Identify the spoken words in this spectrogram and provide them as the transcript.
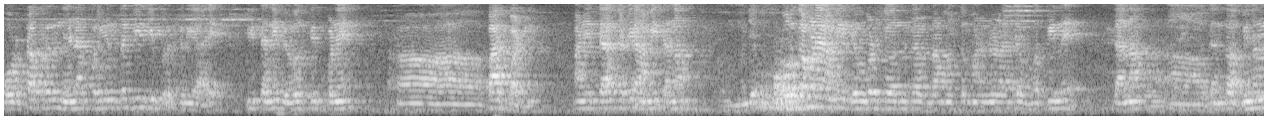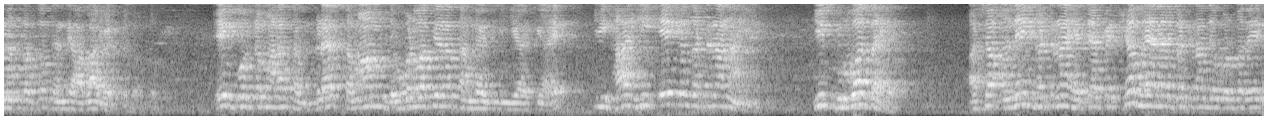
कोर्टापर्यंत नेण्यापर्यंतची जी प्रक्रिया आहे ती त्यांनी व्यवस्थितपणे पार पाडली. आणि त्यासाठी आम्ही त्यांना म्हणजे उत्स्फूर्तपणे आम्ही देवगड शहर विकास ग्रामस्थ मंडळाच्या वतीने त्यांना त्यांचं अभिनंदन करतो त्यांचे आभार व्यक्त करतो. एक गोष्ट मला सगळ्यात तमाम देवगडवासियांना सांगायची जी अशी आहे की हा ही एक घटना नाही आहे. ही सुरुवात आहे. अशा अनेक घटना ह्याच्यापेक्षा भयानक घटना देवगडमध्ये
